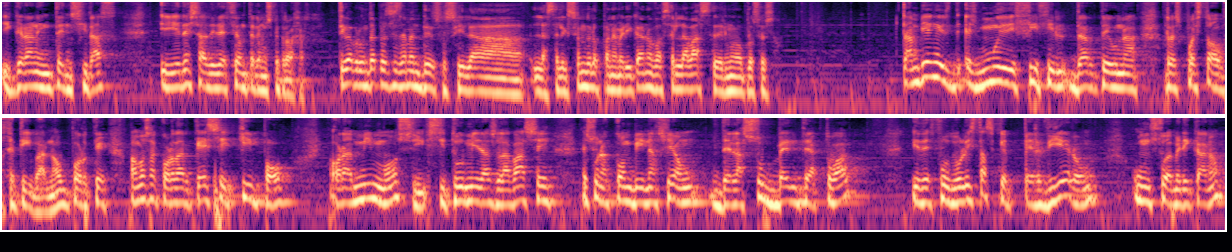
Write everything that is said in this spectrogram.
y gran intensidad y en esa dirección tenemos que trabajar. Te iba a preguntar precisamente eso, si la selección de los Panamericanos va a ser la base del nuevo proceso. También es, muy difícil darte una respuesta objetiva, ¿no? Porque vamos a acordar que ese equipo, ahora mismo, si, si tú miras la base, es una combinación de la sub-20 actual y de futbolistas que perdieron un sudamericano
